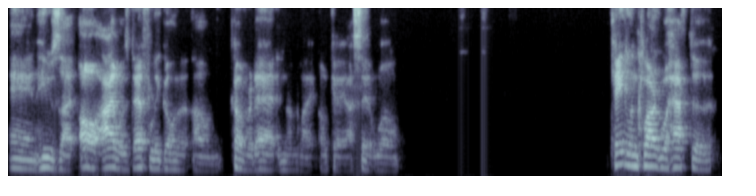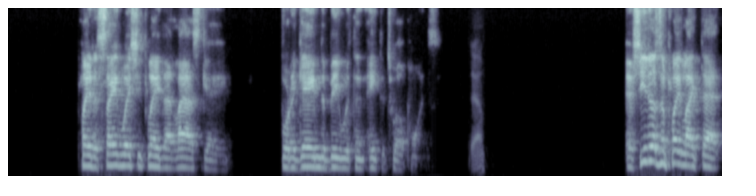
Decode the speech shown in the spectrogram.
And he was like, oh, I was definitely going to um, cover that. And I'm like, okay. I said, well, Caitlin Clark will have to play the same way she played that last game for the game to be within eight to 12 points. Yeah. If she doesn't play like that,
